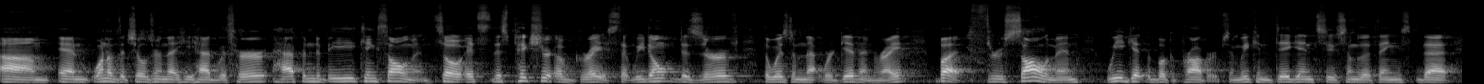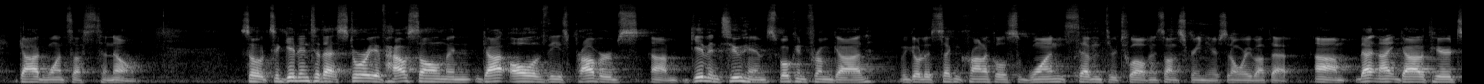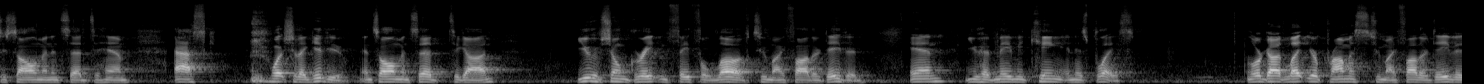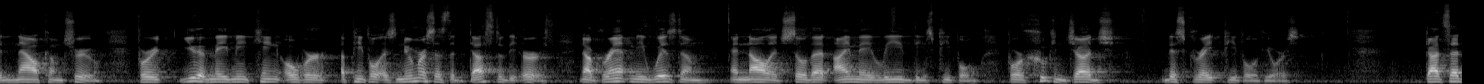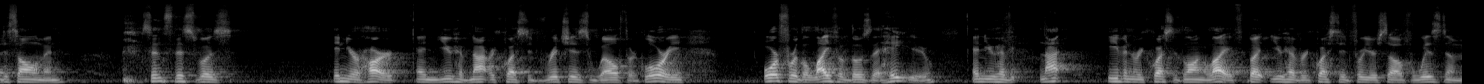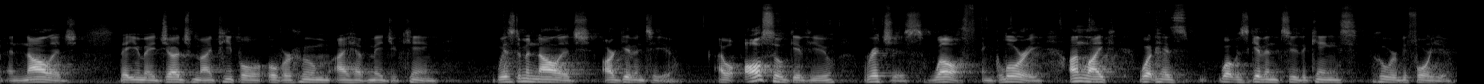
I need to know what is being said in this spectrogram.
Um, and one of the children that he had with her happened to be King Solomon. So it's this picture of grace that we don't deserve the wisdom that we're given, right? But through Solomon, we get the book of Proverbs and we can dig into some of the things that God wants us to know. So, to get into that story of how Solomon got all of these Proverbs um, given to him, spoken from God, we go to Second Chronicles 1 7 through 12, and it's on the screen here, so don't worry about that. Um, that night, God appeared to Solomon and said to him, Ask, what should I give you? And Solomon said to God, You have shown great and faithful love to my father David, and you have made me king in his place. Lord God, let your promise to my father David now come true. For you have made me king over a people as numerous as the dust of the earth. Now grant me wisdom and knowledge so that I may lead these people. For who can judge this great people of yours? God said to Solomon, Since this was in your heart, and you have not requested riches, wealth, or glory, or for the life of those that hate you, and you have not even requested long life, but you have requested for yourself wisdom and knowledge that you may judge my people over whom I have made you king. Wisdom and knowledge are given to you. I will also give you riches, wealth, and glory, unlike what, has, what was given to the kings who were before you,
